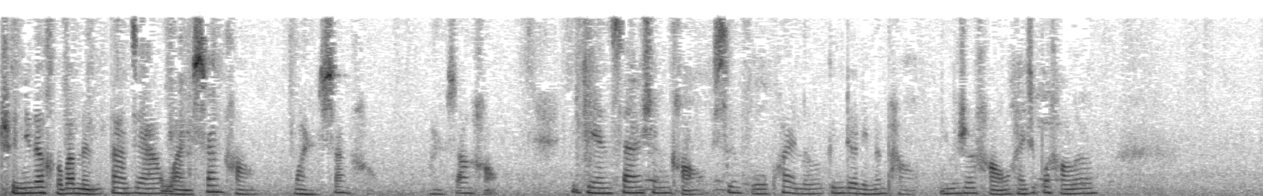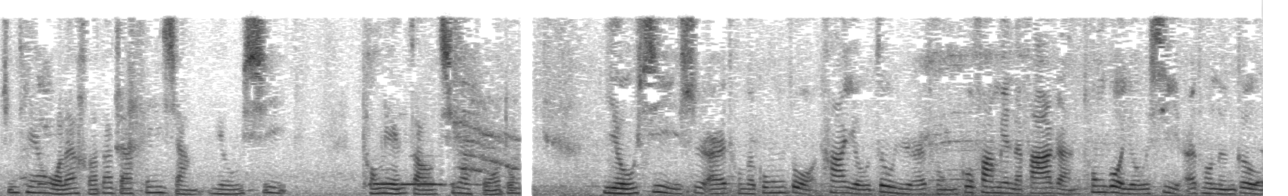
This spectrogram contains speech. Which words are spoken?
群里的伙伴们，大家晚上好，晚上好，晚上好！一天三声好，幸福快乐跟着你们跑，你们说好还是不好呢？今天我来和大家分享游戏童年早期的活动。游戏是儿童的工作，它有助于儿童各方面的发展。通过游戏，儿童能够。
